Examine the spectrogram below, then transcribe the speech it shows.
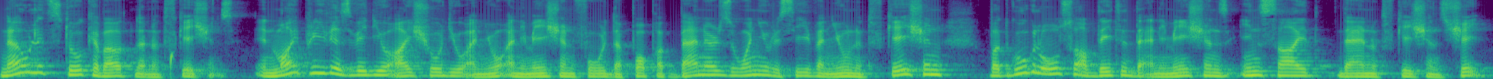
Now let's talk about the notifications. In my previous video, I showed you a new animation for the pop-up banners when you receive a new notification, but Google also updated the animations inside the notifications shade.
